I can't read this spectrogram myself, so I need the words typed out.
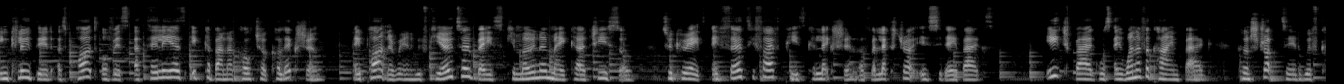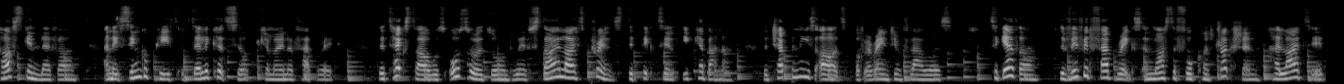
included as part of its Atelier's Ikebana Culture Collection, a partnering with Kyoto-based kimono maker Chiso to create a 35-piece collection of Iside bags. Each bag was a one-of-a-kind bag constructed with calfskin leather and a single piece of delicate silk kimono fabric. The textile was also adorned with stylized prints depicting ikebana, the Japanese art of arranging flowers. Together, the vivid fabrics and masterful construction highlighted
